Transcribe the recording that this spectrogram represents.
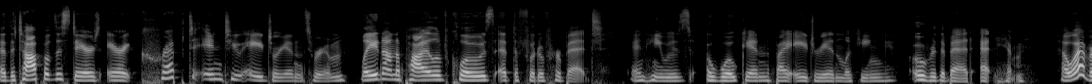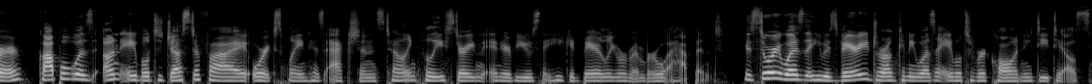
At the top of the stairs, Eric crept into Adriane's room, laid on a pile of clothes at the foot of her bed, and he was awoken by Adriane looking over the bed at him. However, Copple was unable to justify or explain his actions, telling police during the interviews that he could barely remember what happened. His story was that he was very drunk and he wasn't able to recall any details.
